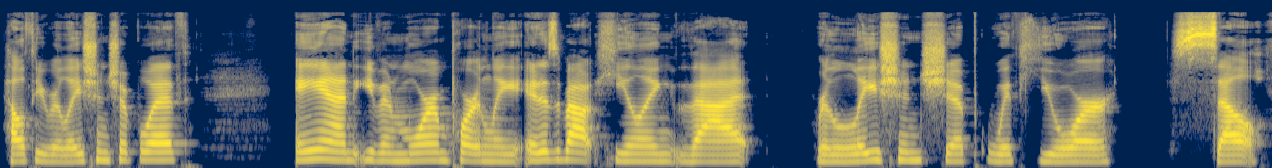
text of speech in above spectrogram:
healthy relationship with. And even more importantly, it is about healing that relationship with yourself.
